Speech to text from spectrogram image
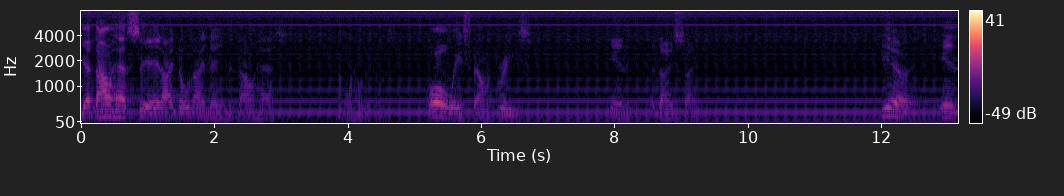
Yet thou hast said, I know thy name, and thou hast, come on, Holy Ghost, always found grace in thy sight. Here in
